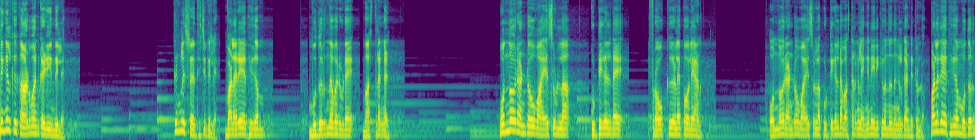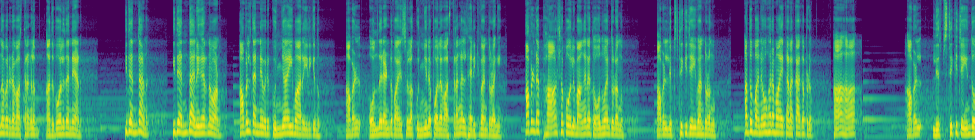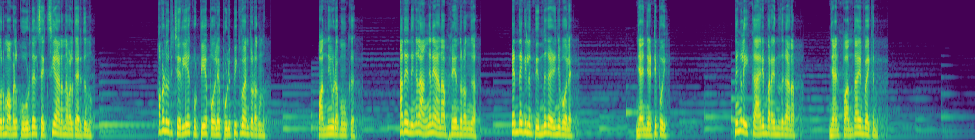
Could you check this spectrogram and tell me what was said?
നിങ്ങൾക്ക് കാണുവാൻ കഴിയുന്നില്ലേ? നിങ്ങൾ ശ്രദ്ധിച്ചിട്ടില്ലേ? വളരെയധികം മുതിർന്നവരുടെ വസ്ത്രങ്ങൾ. ഒന്നോ രണ്ടോ വയസ്സുള്ള കുട്ടികളുടെ ഫ്രോക്കുകളെ പോലെയാണ്. ഒന്നോ രണ്ടോ വയസ്സുള്ള കുട്ടികളുടെ വസ്ത്രങ്ങൾ എങ്ങനെ ഇരിക്കുമെന്ന് നിങ്ങൾ കണ്ടിട്ടുണ്ടോ? വളരെയധികം മുതിർന്നവരുടെ വസ്ത്രങ്ങളും അതുപോലെ തന്നെയാണ്. ഇതെന്താണ്? ഇതെന്ത് അനുകരണമാണ്? അവൾ തന്നെ ഒരു കുഞ്ഞായി മാറിയിരിക്കുന്നു. അവൾ ഒന്ന് രണ്ട് വയസ്സുള്ള കുഞ്ഞിനെ പോലെ വസ്ത്രങ്ങൾ ധരിക്കുവാൻ തുടങ്ങി. അവളുടെ ഭാഷ പോലും അങ്ങനെ തോന്നുവാൻ തുടങ്ങും. അവൾ ലിപ്സ്റ്റിക്ക് ചെയ്യുവാൻ തുടങ്ങും. അത് മനോഹരമായി കണക്കാക്കപ്പെടും. ആ ആ അവൾ ലിപ്സ്റ്റിക്ക് ചെയ്യുന്തോറും അവൾ കൂടുതൽ സെക്സിയാണെന്ന് അവൾ കരുതുന്നു. അവൾ ഒരു ചെറിയ കുട്ടിയെ പോലെ പുളിപ്പിക്കുവാൻ തുടങ്ങുന്നു. പന്നിയുടെ മൂക്ക്. അതെ നിങ്ങൾ അങ്ങനെയാണ് അഭിനയം തുടങ്ങുക. എന്തെങ്കിലും തിന്നു കഴിഞ്ഞു പോലെ. ഞാൻ ഞെട്ടിപ്പോയി. നിങ്ങൾ ഈ കാര്യം പറയുന്നത് കാണാം. ഞാൻ പന്തായം വയ്ക്കുന്നു.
